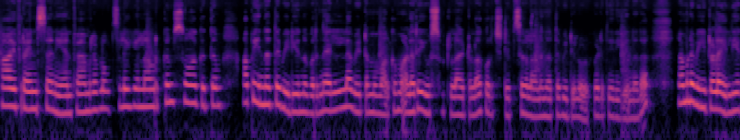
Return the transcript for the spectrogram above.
ഹായ് ഫ്രണ്ട്സ് ഞാൻ ഫാമിലി ബ്ലോഗ്സിലേക്ക് എല്ലാവർക്കും സ്വാഗതം. അപ്പോൾ ഇന്നത്തെ വീഡിയോ എന്ന് പറയുന്നത് എല്ലാ വീട്ടമ്മമാർക്കും വളരെ യൂസ്ഫുൾ ആയിട്ടുള്ള കുറച്ച് ടിപ്സുകളാണ് ഇന്നത്തെ വീഡിയോയിൽ ഉൾപ്പെടുത്തിയിരിക്കുന്നത്. നമ്മുടെ വീട്ടിലുള്ള എലിയെ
